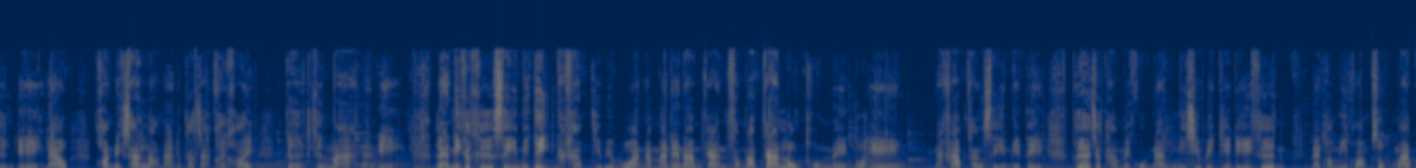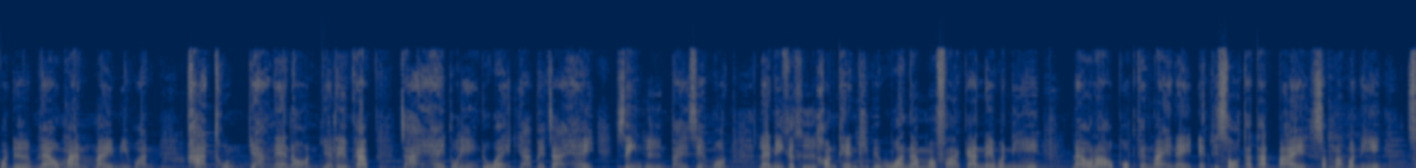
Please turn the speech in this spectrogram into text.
ถึงเอง แล้วคอนเน็ชันเหล่านั้นก็จะค่อยๆเกิดขึ้นมานั่นเอง และนี่ก็คือ 4 มิตินะครับที่พี่บัวนำมาแนะนำกันสำหรับการลงทุนในตัวเอง นะครับทั้ง 4 มิติ เพื่อจะทำให้คุณนั้นมีชีวิตที่ดีขึ้น และก็มีความสุขมากกว่าเดิม แล้วมันไม่มีวันขาดทุนอย่างแน่นอน อย่าลืมครับ จ่ายให้ตัวเองด้วย อย่าไปจ่ายให้สิ่งอื่นไปเสียหมด และนี่ก็คือคอนเทนต์ที่พี่บัวนำมาฝากกันในวันนี้ แล้วเราพบกันใหม่ในเอพิโซดถัดไปสำหรับวันนี้ ส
